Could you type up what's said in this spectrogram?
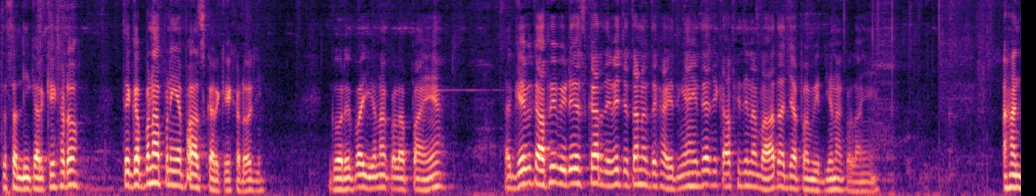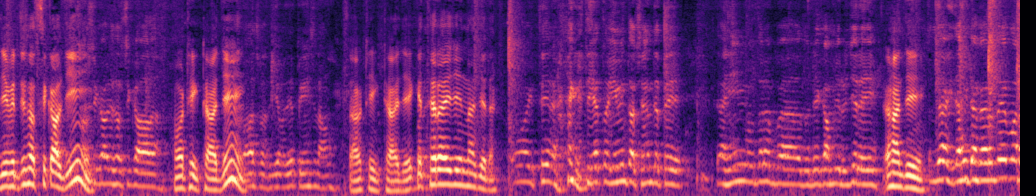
ਤਸੱਲੀ ਕਰਕੇ ਖੜੋ ਤੇ ਗੱਬਣ ਆਪਣੀਆਂ ਪਾਸ ਕਰਕੇ ਖੜੋ ਜੀ। ਗੋਰੇ ਭਾਈ ਉਹਨਾਂ ਕੋਲ ਆਪਾਂ ਆਏ ਆ ਅੱਗੇ ਵੀ ਕਾਫੀ ਵੀਡੀਓ ਇਸ ਘਰ ਦੇ ਵਿੱਚ ਤੁਹਾਨੂੰ ਦਿਖਾਈ ਦੀਆਂ ਸੀ ਤੇ ਅੱਜ ਕਾਫੀ ਦਿਨਾਂ ਬਾਅਦ ਅੱਜ ਆਪਾਂ ਵੀਰ ਜੀ ਉਹਨਾਂ ਕੋਲ ਆਏ ਆ ਹਾਂਜੀ ਵੀਰ ਜੀ ਸਤਿ ਸ਼੍ਰੀ ਅਕਾਲ ਜੀ। ਸਤਿ ਸ਼੍ਰੀ ਅਕਾਲ ਜੀ ਸਤਿ ਸ਼੍ਰੀ ਅਕਾਲ। ਹੋਰ ਠੀਕ ਠਾਕ ਜੀ? ਬਸ ਵਧੀਆ ਵਧੀਆ ਤੁਸੀਂ ਸੁਣਾਓ? ਸਭ ਠੀਕ ਠਾਕ ਜੀ। ਕਿੱਥੇ ਰਹੇ ਜੀ ਇੰਨਾ ਚਿਰ? ਉਹ ਇੱਥੇ ਰਹਿ ਕਿਤੇ ਆ ਤੁਸੀਂ ਵੀ ਦਰਸ਼ਨ ਦਿੱਤੇ। ਅਸੀਂ ਵੀ ਉਧਰ ਦੂਜੇ ਕੰਮ 'ਚ ਰੁੱਝੇ ਰਹੇ। ਹਾਂਜੀ। ਲਿਆਈਦਾ ਸੀ ਡੰਗਰ ਤੇ ਪਰ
